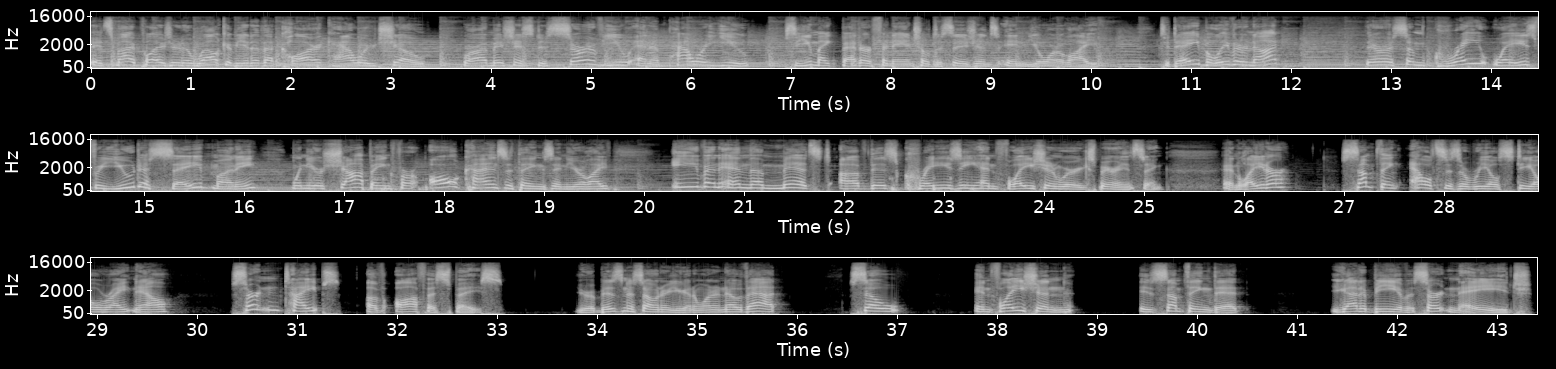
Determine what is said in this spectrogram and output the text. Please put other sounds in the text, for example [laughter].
It's my pleasure to welcome you to the Clark Howard Show, where our mission is to serve you and empower you so you make better financial decisions in your life. Today, believe it or not, there are some great ways for you to save money when you're shopping for all kinds of things in your life, even in the midst of this crazy inflation we're experiencing. And later, something else is a real steal right now certain types of office space. You're a business owner, you're going to want to know that. So, inflation is something that you got to be of a certain age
